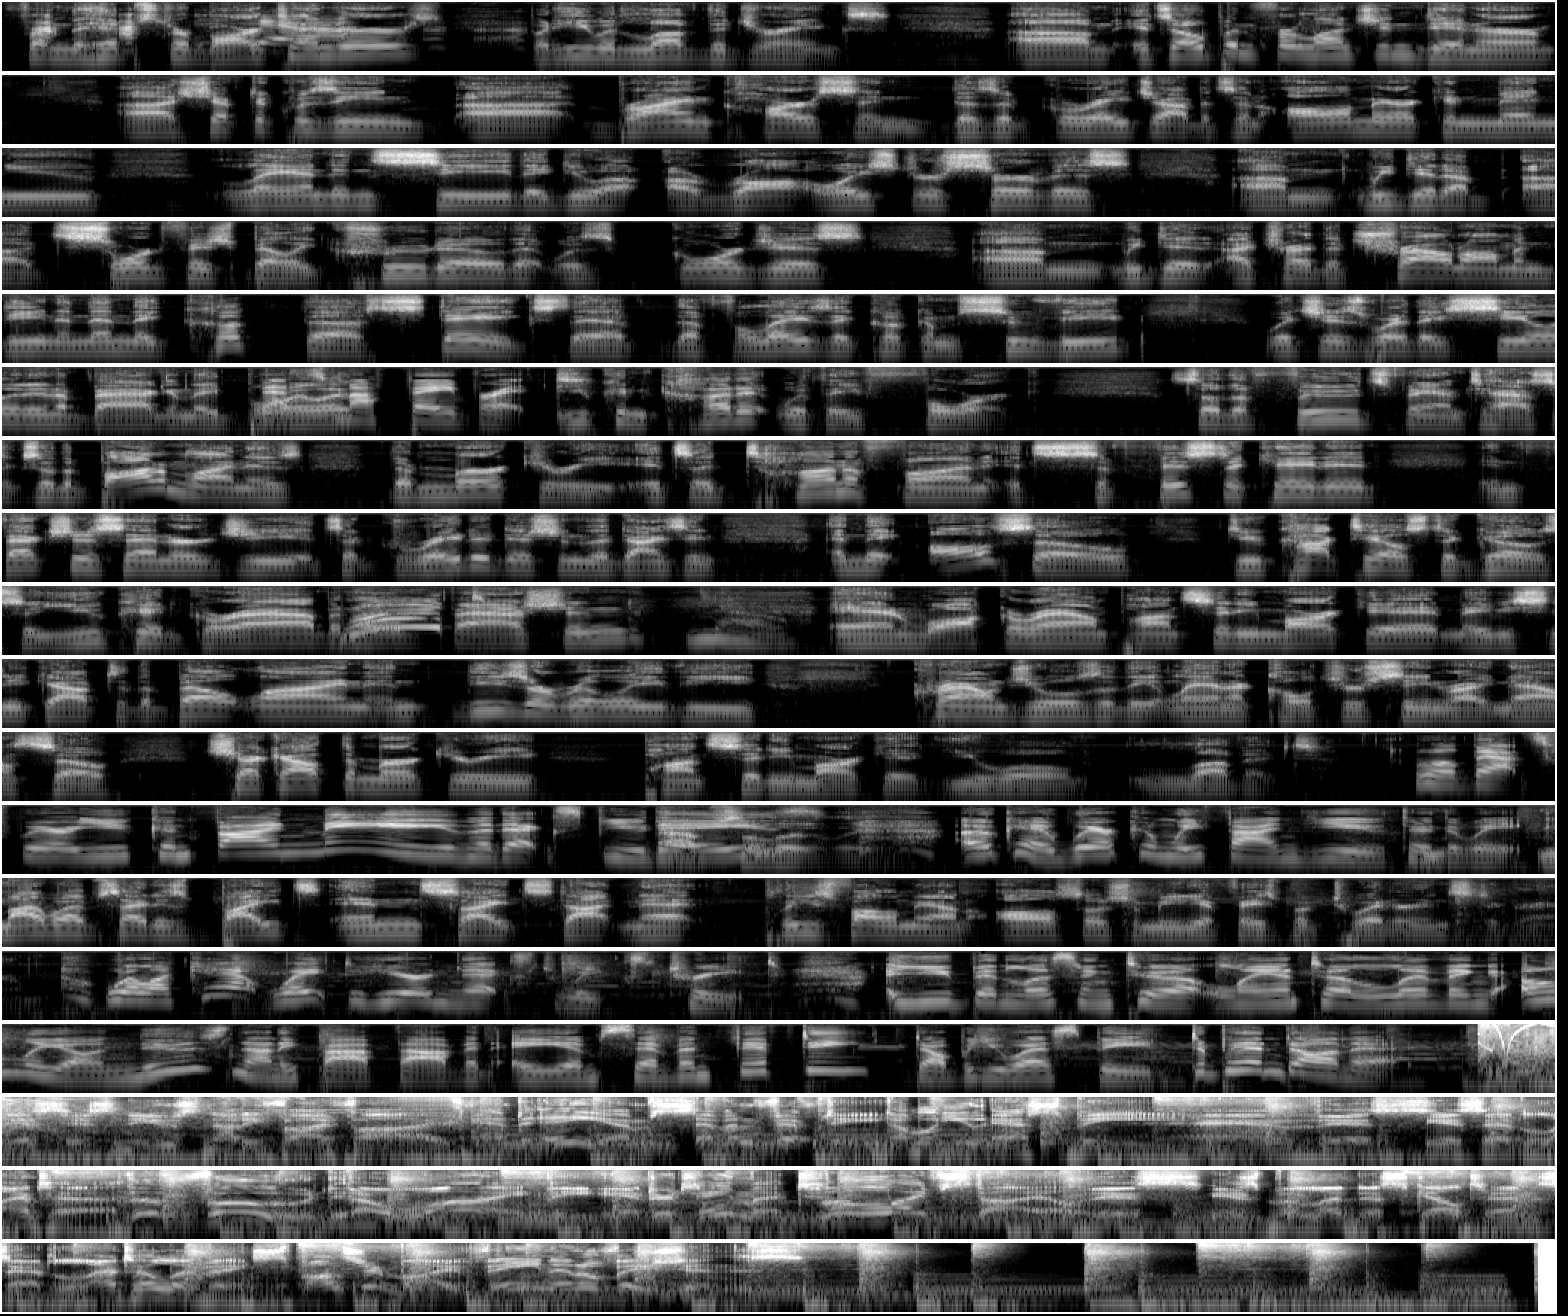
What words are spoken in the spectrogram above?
from the hipster bartenders, yeah. but he would love the drinks. Um, it's open for lunch and dinner. Uh, Chef de cuisine uh, Brian Carson does a great job. It's an all American menu, land and sea. They do a, a raw oyster service. Um, we did a, a, swordfish belly crudo that was gorgeous. Um, we did. I tried the trout almondine, and then they cook the steaks, the the fillets. They cook them sous vide which is where they seal it in a bag and they boil That's it. That's my favorite. You can cut it with a fork. So the food's fantastic. So the bottom line is the Mercury. It's a ton of fun. It's sophisticated, infectious energy. It's a great addition to the dining scene. And they also do cocktails to go. So you could grab an old fashioned no. and walk around Ponce City Market, maybe sneak out to the Beltline. And these are really the crown jewels of the Atlanta culture scene right now. So check out the Mercury, Ponce City Market. You will love it. Well, that's where you can find me in the next few days. Absolutely. Okay, where can we find you through the week? My website is bitesinsights.net. Please follow me on all social media Facebook, Twitter, Instagram. Well, I can't wait to hear next week's treat. You've been listening to Atlanta Living only on News 95.5 and AM 750 WSB. Depend on it. This is News 95.5 and AM 750 WSB. And this is Atlanta. The food, the wine, the entertainment, the lifestyle. This is Belinda Skelton's Atlanta Living, sponsored by Vane Innovations.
